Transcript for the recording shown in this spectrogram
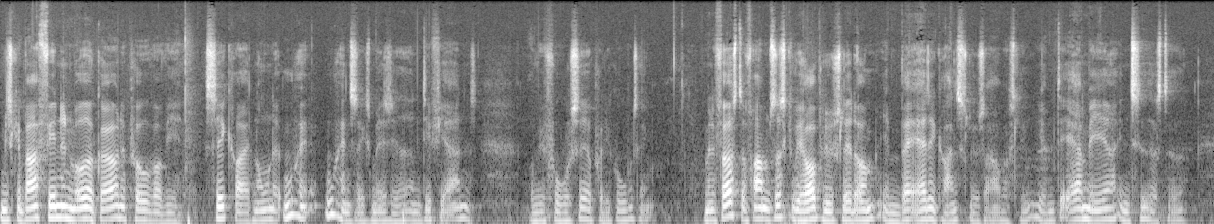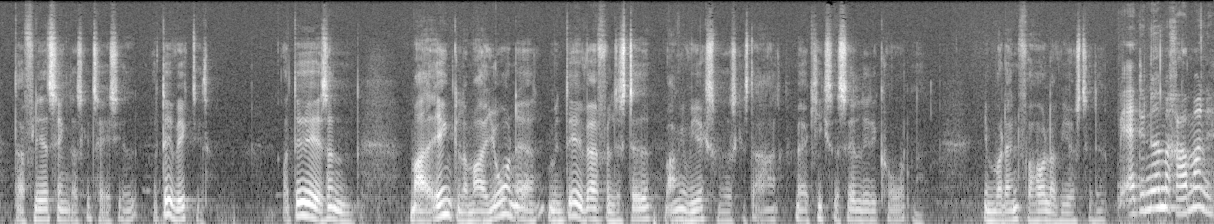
Vi skal bare finde en måde at gøre det på, hvor vi sikrer, at nogle af uhensigtsmæssighederne de fjernes, og vi fokuserer på de gode ting. Men først og fremmest så skal vi oplyse lidt om, jamen, hvad er det grænseløse arbejdsliv? Jamen, det er mere end tid og sted. Der er flere ting, der skal tages i og det er vigtigt. Og det er sådan meget enkelt og meget jordnært, men det er i hvert fald et sted, mange virksomheder skal starte med at kigge sig selv lidt i kortene. Jamen, hvordan forholder vi os til det? Er det noget med rammerne,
